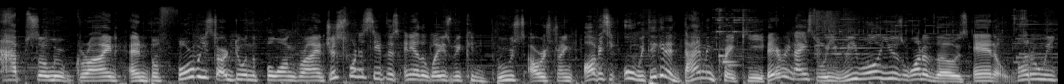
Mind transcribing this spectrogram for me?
absolute grind. And before we start doing the full-on grind, just want to see if there's any other ways we can boost our strength Obviously, oh, we did get a diamond crate key. Very nice. We, we will use one of those. And what do we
